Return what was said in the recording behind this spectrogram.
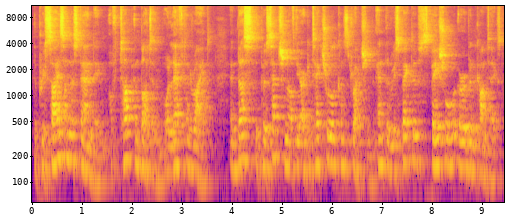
The precise understanding of top and bottom or left and right and thus the perception of the architectural construction and the respective spatial urban context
